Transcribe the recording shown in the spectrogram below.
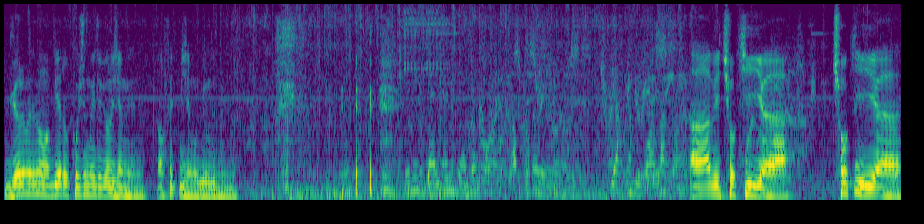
Görmedim ama bir ara Kojima'yı da göreceğim yani. Affetmeyeceğim o gördüğümü. Abi çok iyi ya. Çok iyi ya.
